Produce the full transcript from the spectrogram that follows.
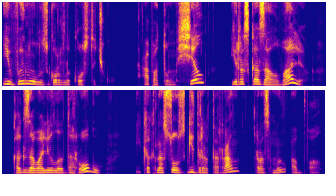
и вынул из горла косточку. А потом сел и рассказал Вале, как завалила дорогу и как насос гидротаран размыл обвал.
